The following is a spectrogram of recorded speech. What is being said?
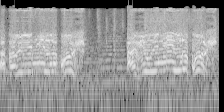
Appareil ennemi en approche Avion ennemi en approche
